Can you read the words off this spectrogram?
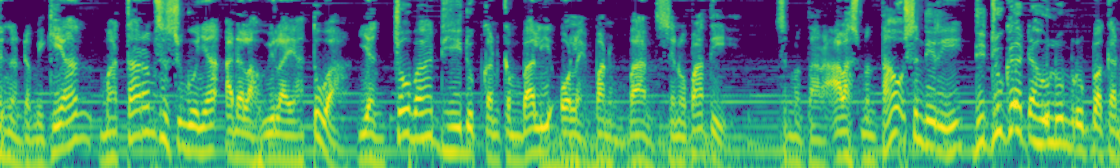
Dengan demikian, Mataram sesungguhnya adalah wilayah tua yang coba dihidupkan kembali oleh Panembahan Senopati. Sementara Alas Mentau sendiri diduga dahulu merupakan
